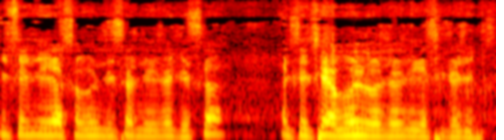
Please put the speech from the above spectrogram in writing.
की त्यांनी या संबंधीचा निर्णय घेतला आणि त्याची अंमलबजावणी या ठिकाणी होती.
